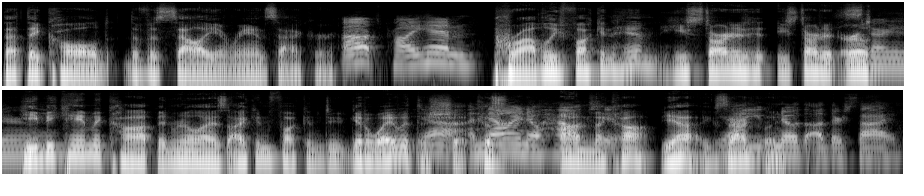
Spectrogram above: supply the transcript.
that they called the Visalia ransacker. Oh, it's probably him. Probably fucking him. He started. He started early. Started early. He became a cop and realized I can fucking do get away with this Yeah, shit. and now I know how I'm the cop. Yeah, exactly. Yeah, you know the other side.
